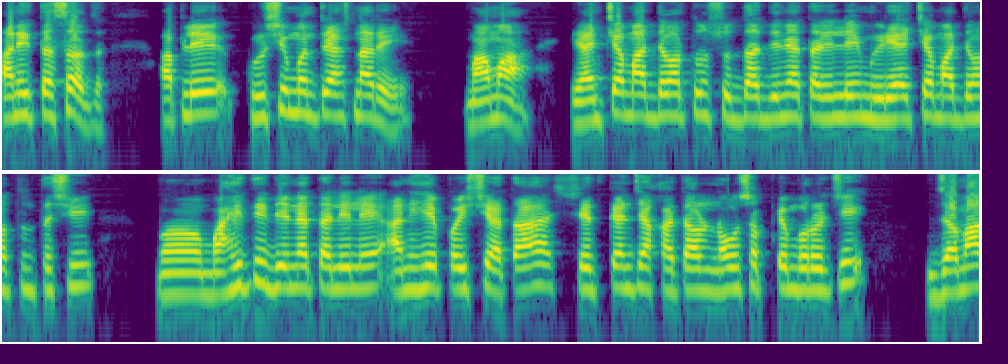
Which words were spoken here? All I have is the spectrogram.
आणि तसंच आपले कृषी मंत्री असणारे मामा यांच्या माध्यमातून सुद्धा देण्यात आलेले मीडियाच्या माध्यमातून तशी माहिती देण्यात आलेली आहे. आणि हे पैसे आता शेतकऱ्यांच्या खात्यावर नऊ सप्टेंबर रोजी जमा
